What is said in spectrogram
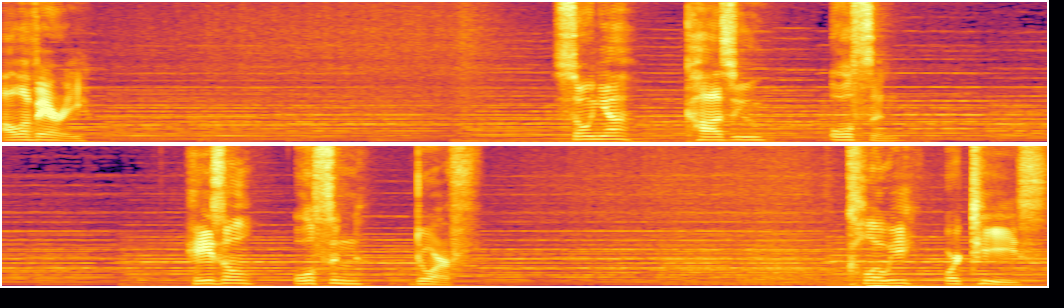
Oliveri, Sonia Kazu Olson, Hazel Olson Dorf, Chloe Ortiz,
